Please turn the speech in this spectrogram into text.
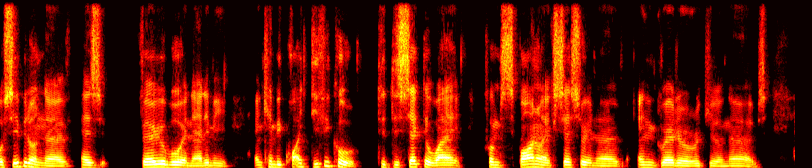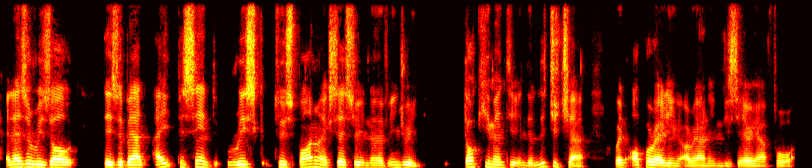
occipital nerve has variable anatomy and can be quite difficult to dissect away from spinal accessory nerve and greater auricular nerves. And as a result, there's about 8% risk to spinal accessory nerve injury documented in the literature when operating around in this area for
